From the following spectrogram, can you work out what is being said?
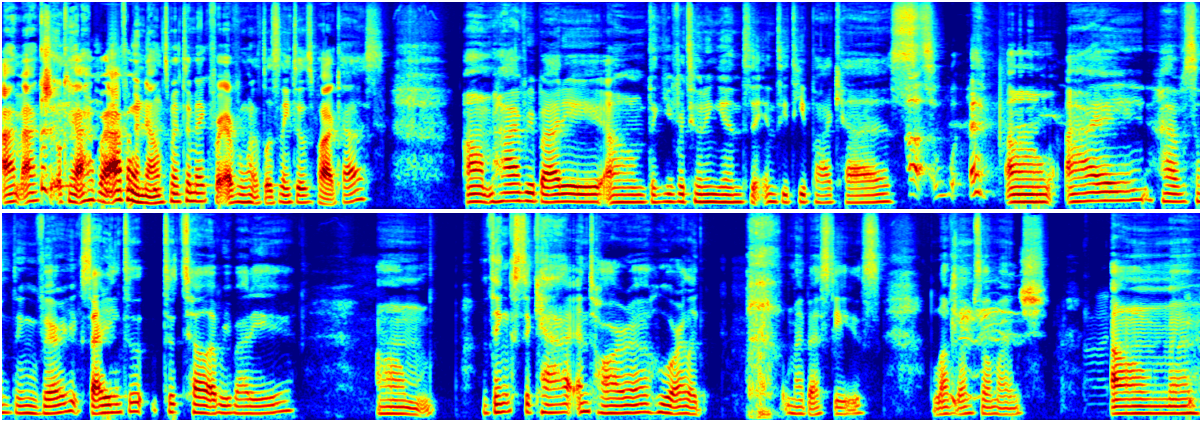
I'm actually okay. I have a, I have an announcement to make for everyone that's listening to this podcast. Um, hi everybody. Um, thank you for tuning in to the NCT podcast. Uh, Um, I have something very exciting to to tell everybody. Um, thanks to Kat and Tara, who are like my besties. Love them so much. Um,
